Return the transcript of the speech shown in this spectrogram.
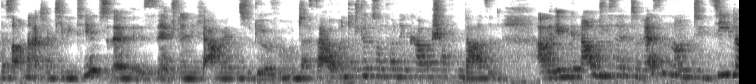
das auch eine Attraktivität äh, ist, selbstständig arbeiten zu dürfen und dass da auch Unterstützung von den Körperschaften da sind. Aber eben genau diese Interessen und die Ziele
